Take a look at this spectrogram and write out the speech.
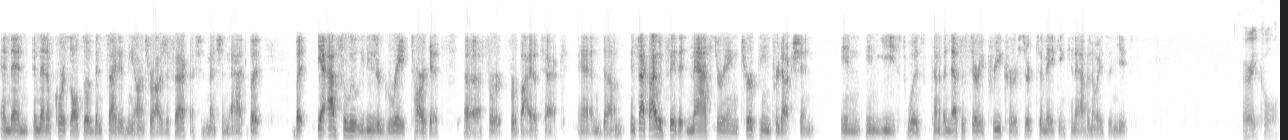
and then, and then, of course, also have been cited in the entourage effect. I should mention that. But, but yeah, absolutely, these are great targets uh, for for biotech. And um, in fact, I would say that mastering terpene production in in yeast was kind of a necessary precursor to making cannabinoids in yeast. Very cool.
